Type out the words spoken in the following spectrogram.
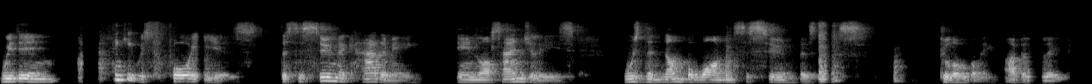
Within, I think it was four years, the Sassoon Academy in Los Angeles was the number one Sassoon business globally, I believe.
